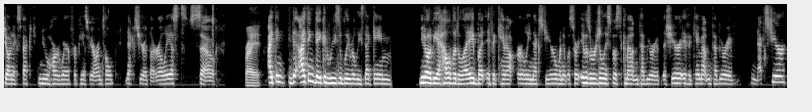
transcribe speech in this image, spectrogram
don't expect new hardware for psvr until next year at the earliest so right. I think th- I think they could reasonably release that game. You know, it'd be a hell of a delay, but if it came out early next year, when it was sort, of, it was originally supposed to come out in February of this year. If it came out in February of next year,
